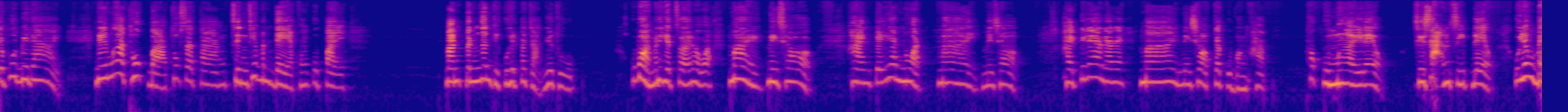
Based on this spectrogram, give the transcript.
จะพูดไม่ได้ ในเมื่อทุกบาททุกสตางค์สิ่งที่มันแดกของกูไป มันเป็นเงินที่กูเฮ็ดมาจาก YouTube กูบอกมันเฮ็ดซอยบอกว่า ไม่ไม่ชอบหันไปเรียนนวดไม่ไม่ชอบให้ไปเรียนอะไรไม่ไม่ชอบแต่กูบังคับเพราะกูเมื่อยแล้วสี่สามสิบแล้ว กูยังแบ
